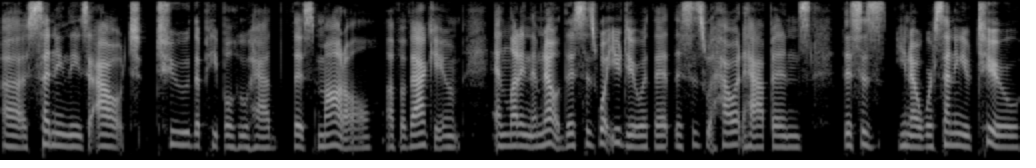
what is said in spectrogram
uh, sending these out to the people who had this model of a vacuum and letting them know this is what you do with it. This is how it happens. This is, you know, we're sending you two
